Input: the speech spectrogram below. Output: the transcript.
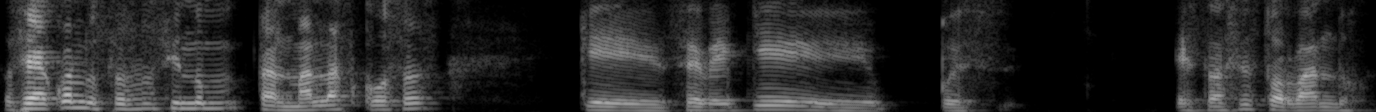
o sea, cuando estás haciendo tan mal las cosas que se ve que pues estás estorbando,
